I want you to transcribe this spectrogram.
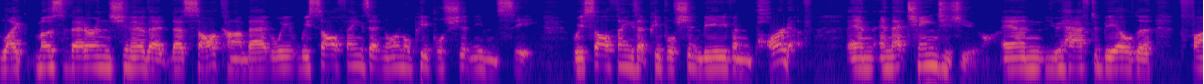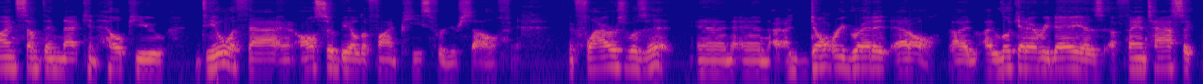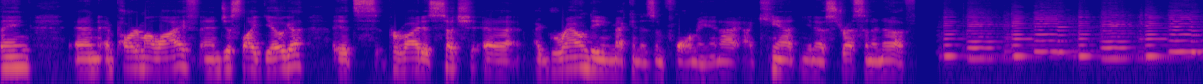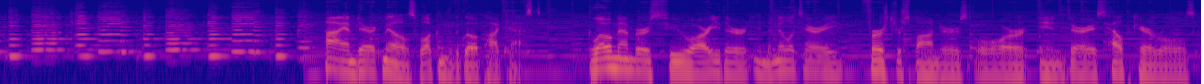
like most veterans, you know, that that saw combat, we we saw things that normal people shouldn't even see. We saw things that people shouldn't be even part of. And and that changes you. And you have to be able to find something that can help you deal with that and also be able to find peace for yourself. And flowers was it. And and I don't regret it at all. I, I look at every day as a fantastic thing and, and part of my life. And just like yoga, it's provided such a, a grounding mechanism for me. And I, I can't, you know, stress it enough. Hi, I'm Derik Mills. Welcome to the Glo Podcast. Glo members who are either in the military, first responders, or in various healthcare roles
